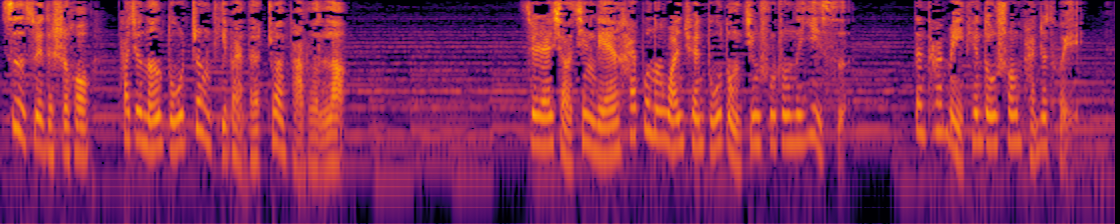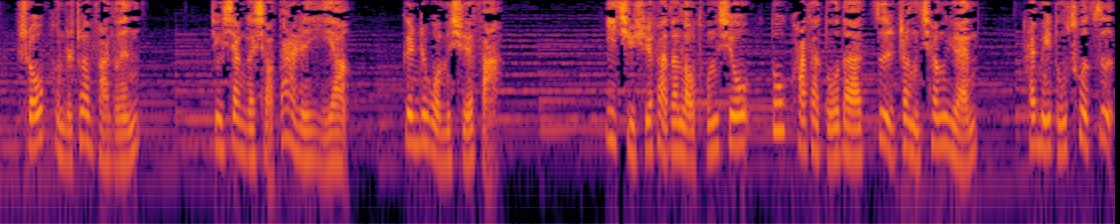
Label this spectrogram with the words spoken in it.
四岁的时候，她就能读正体版的转法轮了。虽然小静莲还不能完全读懂经书中的意思，但她每天都双盘着腿，手捧着转法轮，就像个小大人一样，跟着我们学法。一起学法的老同修都夸她读的字正腔圆。还没读错字，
